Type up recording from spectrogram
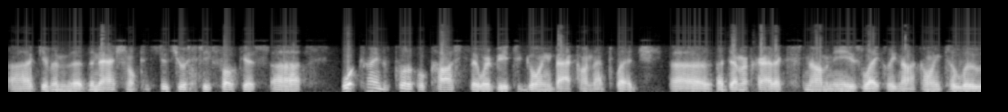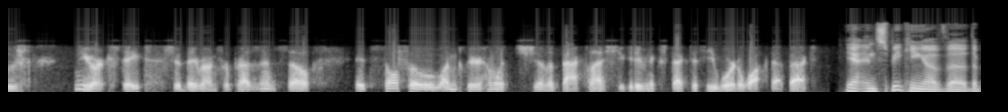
uh, given the, the national constituency focus, uh, what kind of political cost there would be to going back on that pledge. Uh, a Democratic nominee is likely not going to lose New York State should they run for president. So it's also unclear how much of a backlash you could even expect if he were to walk that back. Yeah, and speaking of uh, the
